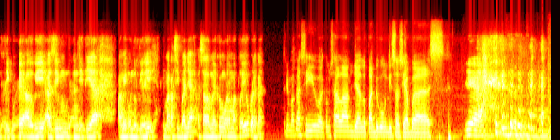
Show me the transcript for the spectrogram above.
Dari gue, Alwi, Azim, dan Ditya pamit undur diri. Terima kasih banyak. Assalamualaikum warahmatullahi wabarakatuh. Terima kasih. Waalaikumsalam. Jangan lupa dukung di Sosial Bas. Iya. Yeah.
